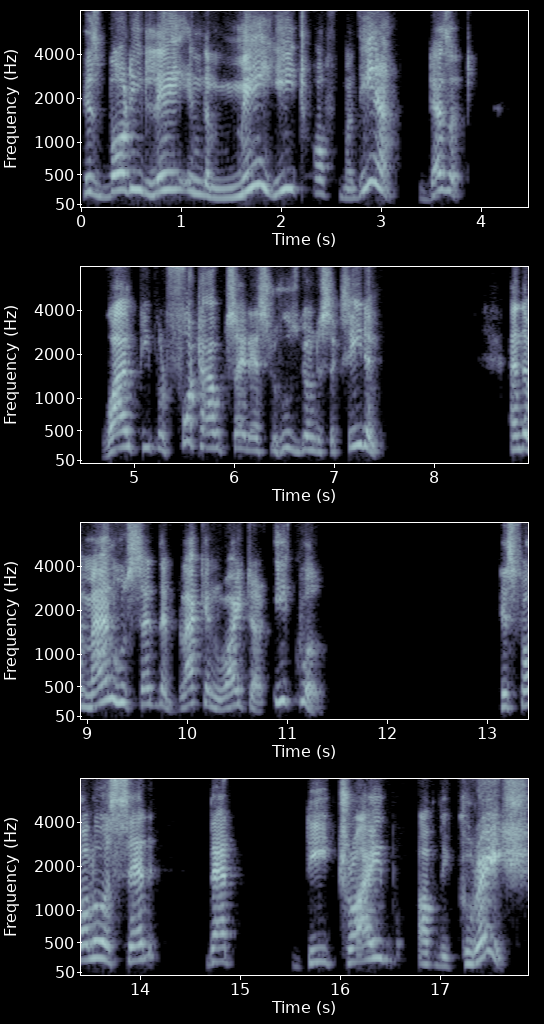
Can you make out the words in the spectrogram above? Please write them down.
his body lay in the May heat of Medina desert while people fought outside as to who's going to succeed him. And the man who said that black and white are equal, his followers said that the tribe of the Quraysh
